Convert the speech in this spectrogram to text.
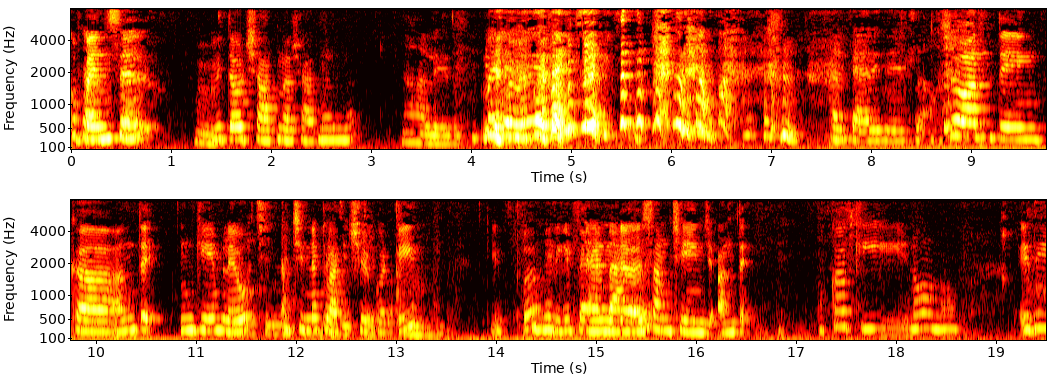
ఒక పెన్సిల్ వితౌట్ షార్ప్నర్ షార్ప్నర్ ఉందా? లేదు. సో అంతే ఇంకా అంతే. ఇంకేం లేవు. చిన్న- చిన్న క్లచ్ ఒకటి clip and bag. Some change అంతే. ఒక కీ నో నో ఇది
